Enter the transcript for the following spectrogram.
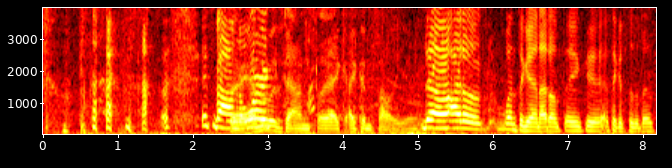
it's bound Sorry, to work. was down, so I, I couldn't follow you. No, I don't. Once again, I don't think. Uh, I think it's for the best.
